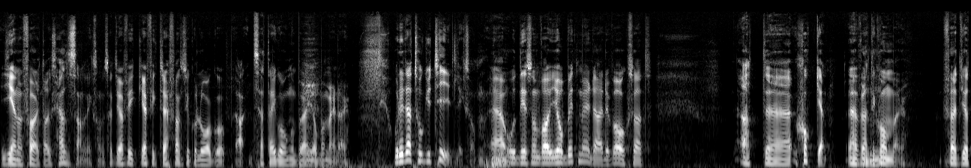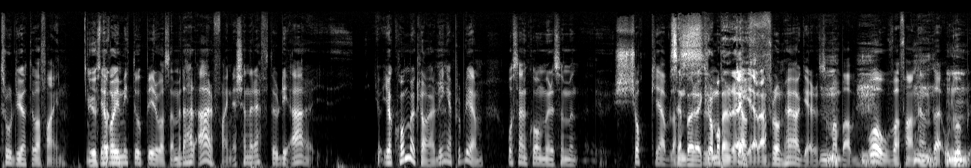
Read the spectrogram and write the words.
genom företagshälsan. Liksom. Så jag, fick, jag fick träffa en psykolog och ja, sätta igång och börja Mm. jobba med det där. Och det där tog ju tid. Liksom. Eh, Mm. och det som var jobbigt med det där, det var också att, att eh, chocken över att det Mm. kommer. För att jag trodde ju att det var fine. Just Jag det. var ju mitt uppe i det och var så här, men det här är fine. Jag känner efter och det är... Jag, jag kommer klara det, det är inga problem. Och sen kommer det som en tjock jävla Sen börjar kroppen reagera. från höger. Så Mm. man bara wow, vad fan Mm. hände? Och då Mm.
